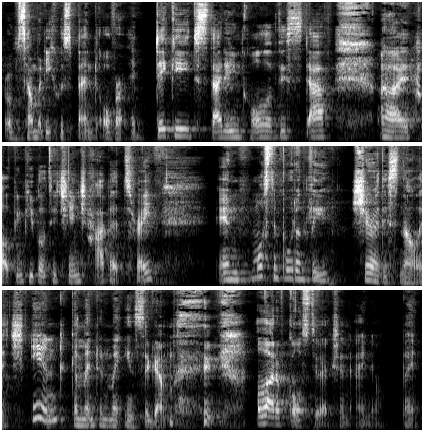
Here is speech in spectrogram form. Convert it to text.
from somebody who spent over a decade studying all of this stuff, uh, helping people to change habits, right? And most importantly, share this knowledge and comment on my Instagram. a lot of calls to action, I know, but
